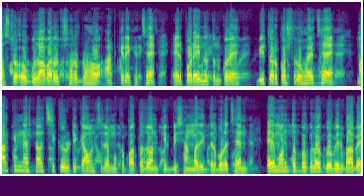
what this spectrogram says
অস্ত্র ও গোলাবারুদ সরবরাহ আটকে রেখেছে। এরপরে নতুন করে বিতর্ক শুরু হয়েছে। মার্কিন ন্যাশনাল সিকিউরিটি কাউন্সিলের মুখপাত্র জন কির্বি সাংবাদিকদের বলেছেন, এই মন্তব্যগুলো গভীরভাবে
